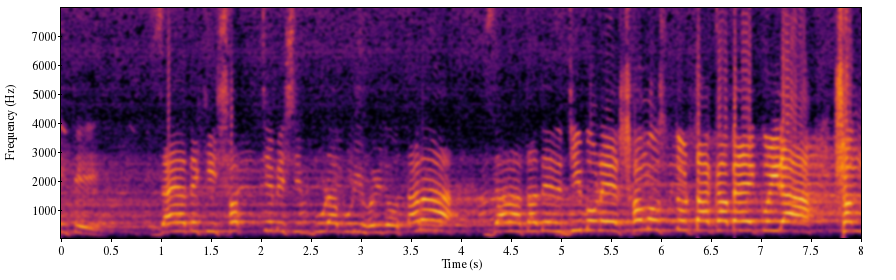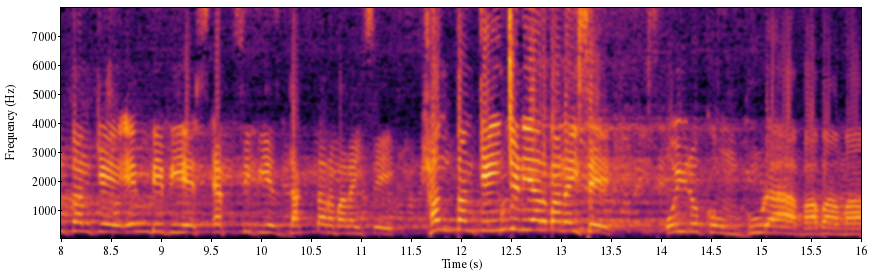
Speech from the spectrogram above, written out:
নিতে। যায়া দেখি সবচেয়ে বেশি বুড়া বুড়ি হইল তারা, যারা তাদের জীবনের সমস্ত টাকা ব্যয় কইরা সন্তানকে এমবিবিএস এফসিপিএস ডাক্তার বানাইছে, সন্তানকে ইঞ্জিনিয়ার বানাইছে ওই রকম বুড়া বাবা মা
